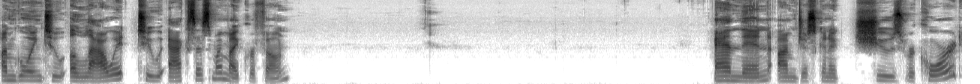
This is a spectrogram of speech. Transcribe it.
I'm going to allow it to access my microphone. And then I'm just going to choose record.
